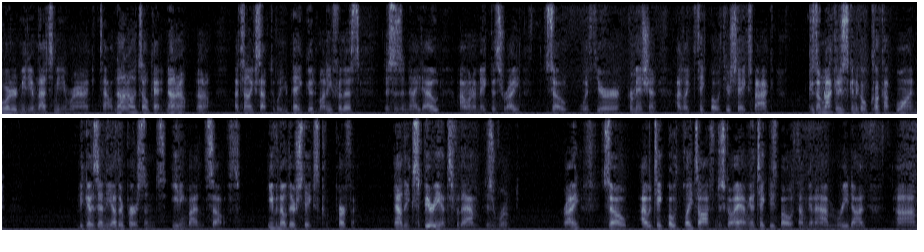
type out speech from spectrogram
ordered medium. That's medium rare. I can tell. No, no, it's okay. No, no, no, no. That's unacceptable. You pay good money for this. This is a night out. I want to make this right. So, with your permission, I'd like to take both your steaks back because I'm not just going to go cook up one because then the other person's eating by themselves, even though their steaks cook perfect. Now, the experience for them is ruined, right? So, I would take both plates off and just go, hey, I'm going to take these both. I'm going to have them redone. Um,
